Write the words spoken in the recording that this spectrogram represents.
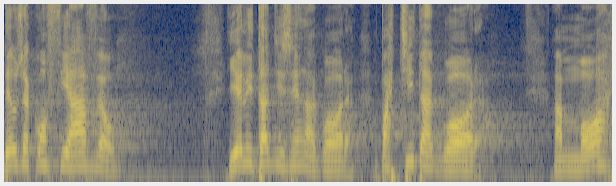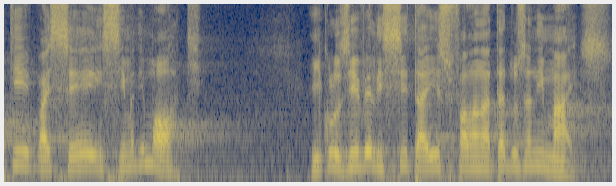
Deus é confiável. E Ele está dizendo agora, a partir de agora, a morte vai ser em cima de morte. Inclusive, ele cita isso falando até dos animais.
